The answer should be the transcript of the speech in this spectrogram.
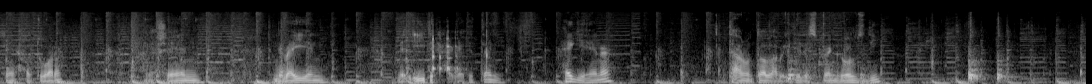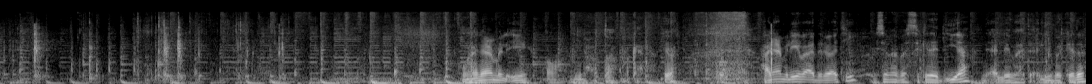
عشان نحطه ورا علشان نبين بقية الحاجات التانية. هاجي هنا تعالوا نطلع بقية ال spring rolls دي. وهنعمل إيه؟ آه دي نحطها في مكانها. يلا. هنعمل إيه بقى دلوقتي؟ نسيبها بس كده دقيقة نقلبها تقليبة كده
